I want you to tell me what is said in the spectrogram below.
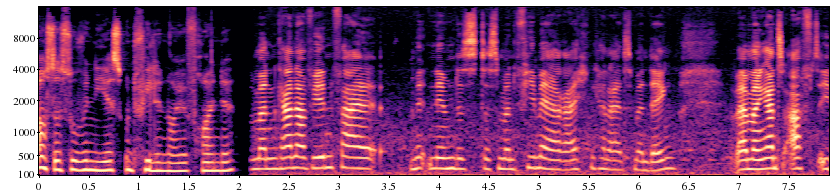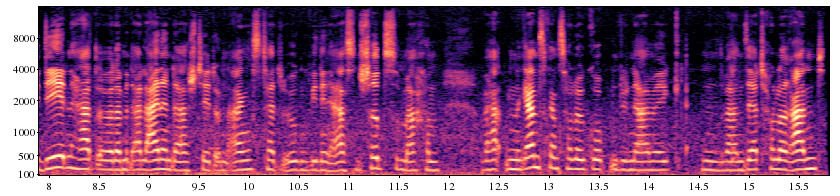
außer Souvenirs und viele neue Freunde? Man kann auf jeden Fall mitnehmen, dass, dass man viel mehr erreichen kann, als man denkt. Weil man ganz oft Ideen hat, aber damit alleine dasteht und Angst hat, irgendwie den ersten Schritt zu machen. Wir hatten eine ganz, ganz tolle Gruppendynamik, waren sehr tolerant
